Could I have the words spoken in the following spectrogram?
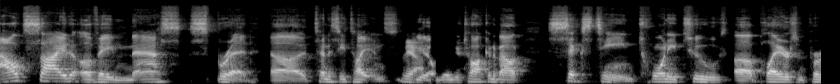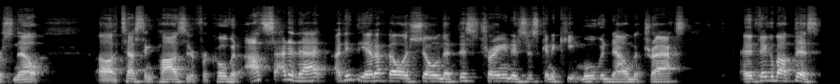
outside of a mass spread, uh, Tennessee Titans, yeah. you know, when you're talking about 16, 22 uh, players and personnel, uh, testing positive for COVID. Outside of that, I think the NFL has shown that this train is just going to keep moving down the tracks. And think about this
